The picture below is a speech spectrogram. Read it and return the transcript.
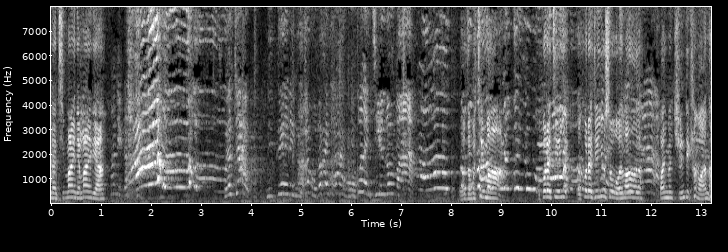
慢点骑，慢一点，慢一点啊。不要叫，你对你叫我都害怕。你过来接干嘛？我怎么接嘛？我过来接又，我过来接又说我他妈的把你们群体看完了。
